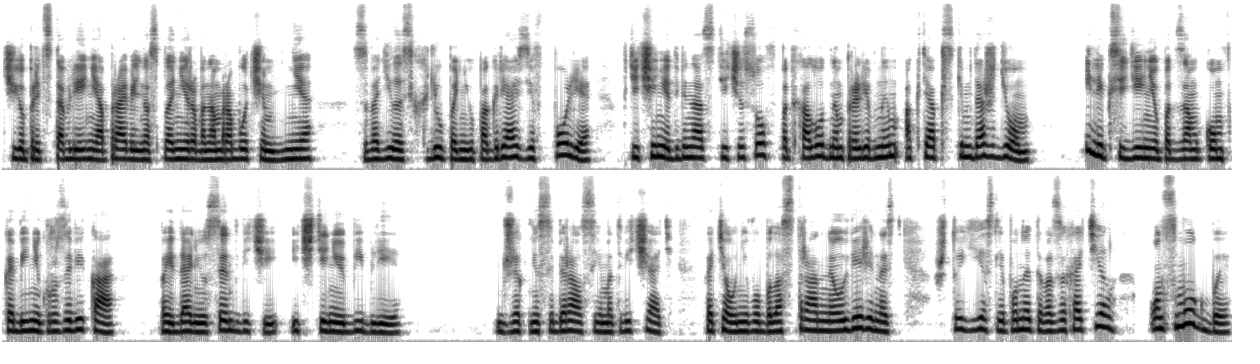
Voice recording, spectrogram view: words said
чье представление о правильно спланированном рабочем дне сводилось к хлюпанью по грязи в поле в течение 12 часов под холодным проливным октябрьским дождем или к сидению под замком в кабине грузовика, поеданию сэндвичей и чтению Библии. Джек не собирался им отвечать, хотя у него была странная уверенность, что если бы он этого захотел, он смог бы,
